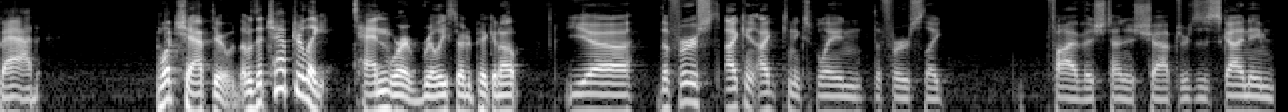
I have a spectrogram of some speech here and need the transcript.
bad. What chapter was it? Chapter like ten where it really started picking up. Yeah, the first I can I can explain the first like five ish, ten ish chapters. This guy named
